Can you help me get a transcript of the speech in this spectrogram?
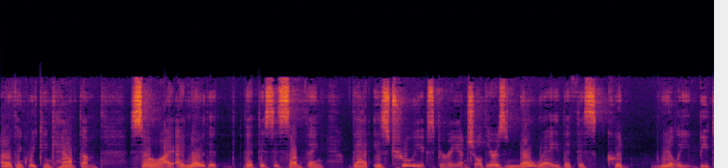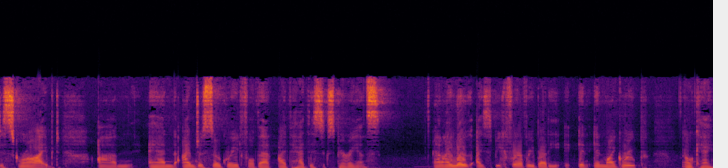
don't think we can count them. So I, I, know that that this is something that is truly experiential. There is no way that this could really be described. Um, and I'm just so grateful that I've had this experience. And I know I speak for everybody in, in my group. Okay.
